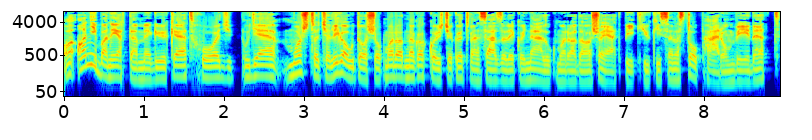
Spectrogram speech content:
Annyiban értem meg őket, hogy ugye most, hogyha liga utolsók maradnak, akkor is csak 50% hogy náluk marad a saját pikjük, hiszen az top 3 védett,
